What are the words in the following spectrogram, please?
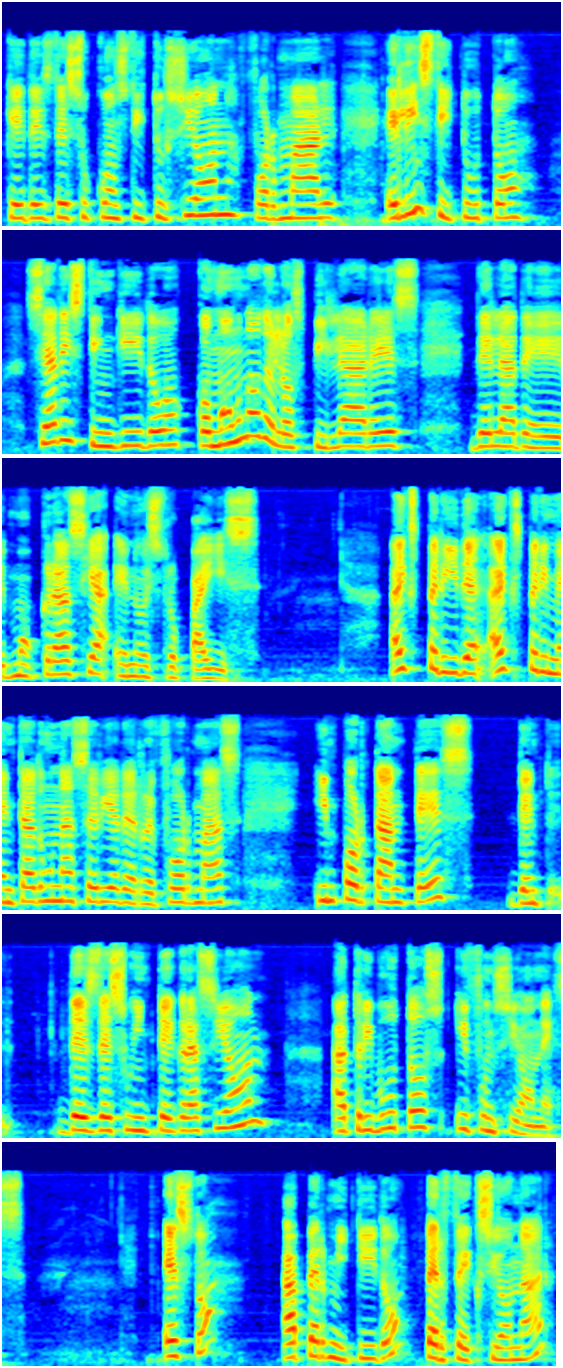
que desde su constitución formal el instituto se ha distinguido como uno de los pilares de la democracia en nuestro país ha, experimentado una serie de reformas importantes desde su integración, atributos y funciones. Esto ha permitido perfeccionar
